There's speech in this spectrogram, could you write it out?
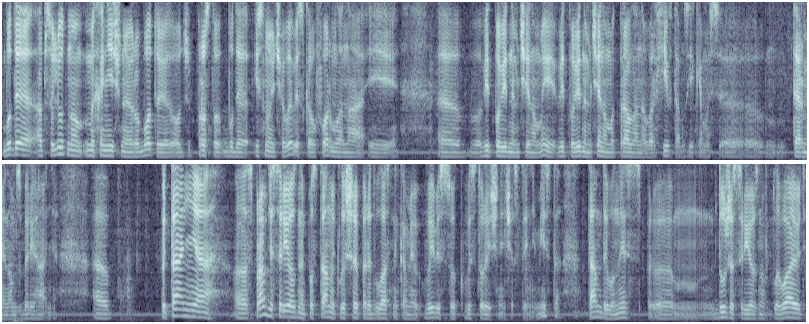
буде абсолютно механічною роботою. Отже, просто буде існуюча вивіска оформлена і відповідним чином, і відповідним чином відправлена в архів там з якимось е, терміном зберігання. Е, Питання е, справді серйозне постануть лише перед власниками вивісок в історичній частині міста, там, де вони ем, дуже серйозно впливають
